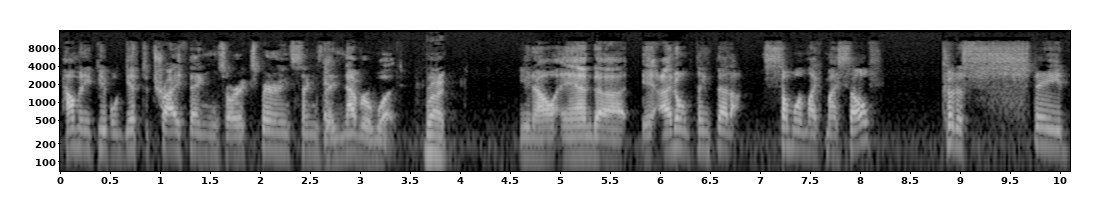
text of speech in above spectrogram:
how many people get to try things or experience things they never would. Right. You know, and uh, I don't think that someone like myself could have stayed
